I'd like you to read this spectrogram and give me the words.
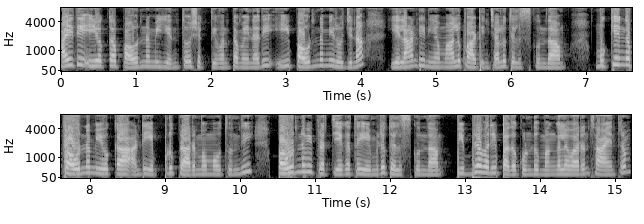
అయితే ఈ యొక్క పౌర్ణమి ఎంతో శక్తివంతమైనది. ఈ పౌర్ణమి రోజున ఎలాంటి నియమాలు పాటించాలో తెలుసుకుందాం. ముఖ్యంగా పౌర్ణమి యొక్క అంటే ఎప్పుడు ప్రారంభమవుతుంది? పౌర్ణమి ప్రత్యేకత ఏమిటో తెలుసుకుందాం. ఫిబ్రవరి పదకొండు మంగళవారం సాయంత్రం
